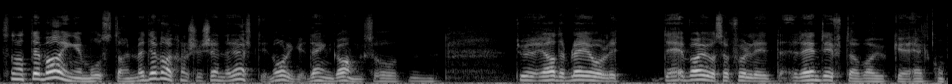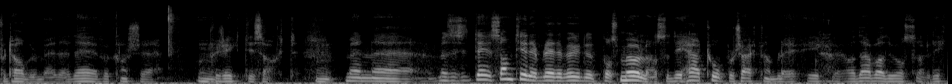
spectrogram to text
Sånn at det var ingen motstand, men det var kanskje generelt i Norge den gang. Så ja, det ble jo litt Det var jo selvfølgelig Reindrifta var jo ikke helt komfortabel med det. Det er vel kanskje Mm. forsiktig sagt. Mm. Men, eh, men det, samtidig ble det bygd ut på Smøla, så de her to prosjektene ble gikk, Og der var det jo også litt,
